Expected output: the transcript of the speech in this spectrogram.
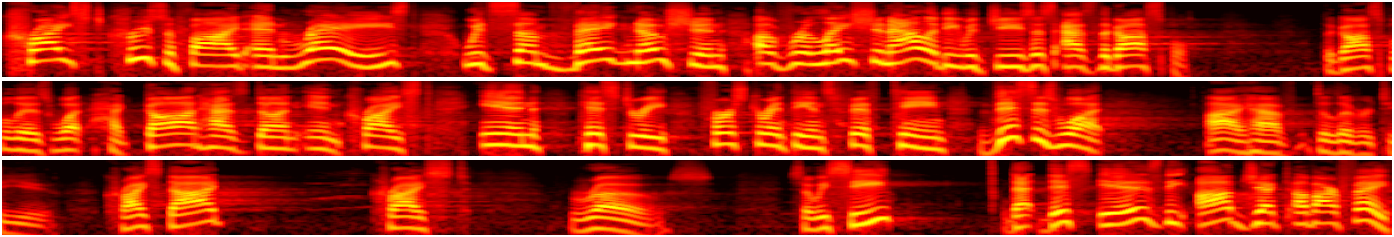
Christ crucified and raised, with some vague notion of relationality with Jesus as the gospel. The gospel is what God has done in Christ in history. 1 Corinthians 15. This is what I have delivered to you. Christ died, Christ rose. So we see that this is the object of our faith.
